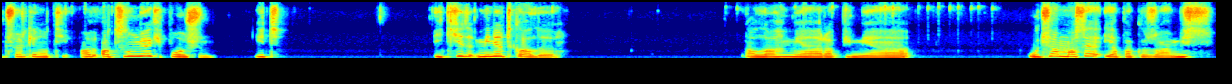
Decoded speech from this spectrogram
Uçarken atayım. Abi atılmıyor ki potion. Git. İki minut kaldı. Allah'ım ya Rabbim ya. Uçan masa yapak o zaman biz.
